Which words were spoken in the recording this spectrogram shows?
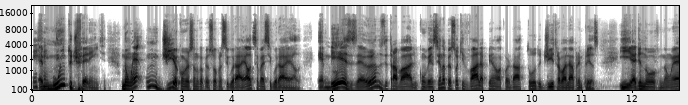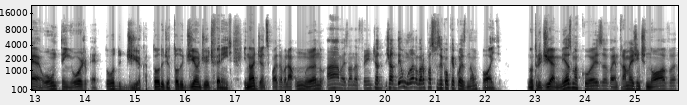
É Perfeito. É muito diferente. Não é um dia conversando com a pessoa para segurar ela que você vai segurar ela é meses, é anos de trabalho, convencendo a pessoa que vale a pena ela acordar todo dia e trabalhar para a empresa. E é de novo, não é ontem, hoje, é todo dia, cara, todo dia, todo dia é um dia diferente. E não adianta, você pode trabalhar um ano, ah, mas lá na frente já, já deu um ano, agora eu posso fazer qualquer coisa. Não pode. No outro dia a mesma coisa, vai entrar mais gente nova,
